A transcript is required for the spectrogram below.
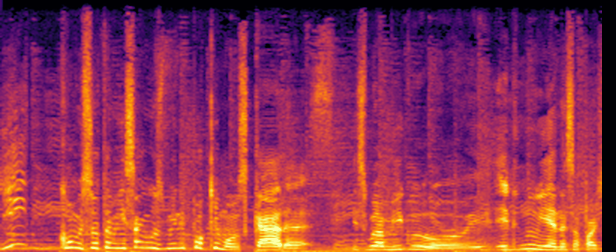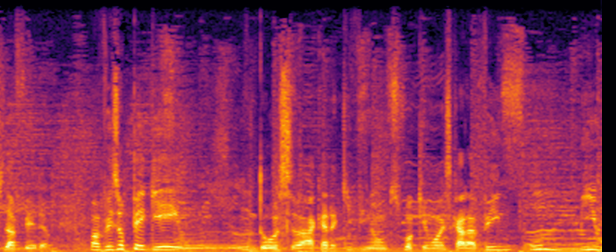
E começou também a sair os mini pokémons. Cara, esse meu amigo, ele não ia nessa parte da feira. Uma vez eu peguei um, um doce lá, cara, que vinha um dos pokémons, cara, veio um mil.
